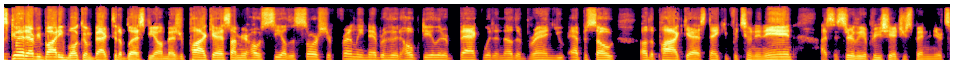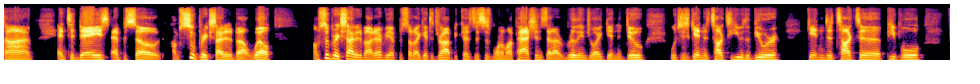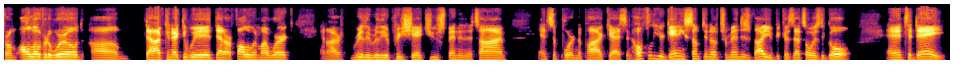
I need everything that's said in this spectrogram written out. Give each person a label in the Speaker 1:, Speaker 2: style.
Speaker 1: What's good, everybody? Welcome back to the Blessed Beyond Measure podcast. I'm your host, CL the Source, your friendly neighborhood hope dealer, back with another brand new episode of the podcast. Thank you for tuning in. I sincerely appreciate you spending your time. And today's episode, I'm super excited about. Well, I'm super excited about every episode I get to drop because this is one of my passions that I really enjoy getting to do, which is getting to talk to you, the viewer, getting to talk to people from all over the world um, that I've connected with that are following my work. And I really, really appreciate you spending the time and supporting the podcast. And hopefully, you're gaining something of tremendous value because that's always the goal. And today,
